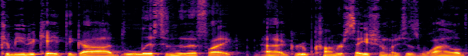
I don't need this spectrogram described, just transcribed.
communicate to God, listen to this like uh, group conversation, which is wild.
